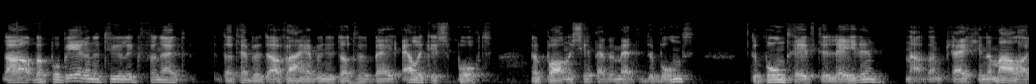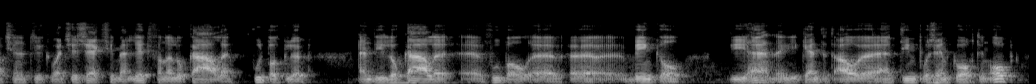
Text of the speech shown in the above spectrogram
Nou, we proberen natuurlijk vanuit, dat hebben we de ervaring hebben nu, dat we bij elke sport een partnership hebben met de bond. De bond heeft de leden. Nou, dan krijg je, normaal had je natuurlijk wat je zegt, je bent lid van een lokale voetbalclub. En die lokale uh, voetbalwinkel, uh, uh, die, hè, je kent het oude, 10% korting op.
